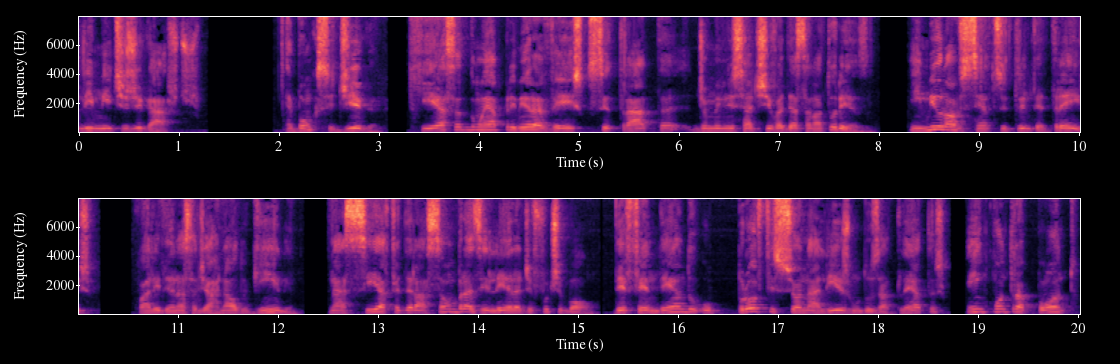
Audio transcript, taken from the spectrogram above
limites de gastos. É bom que se diga que essa não é a primeira vez que se trata de uma iniciativa dessa natureza. Em 1933, com a liderança de Arnaldo Guinle, nascia a Federação Brasileira de Futebol, defendendo o profissionalismo dos atletas em contraponto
